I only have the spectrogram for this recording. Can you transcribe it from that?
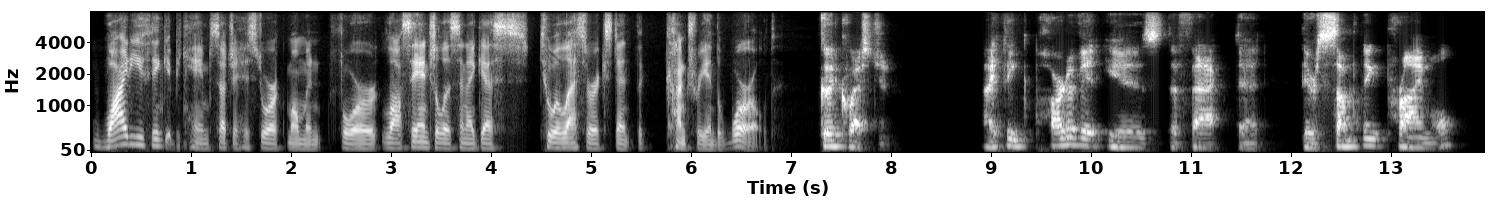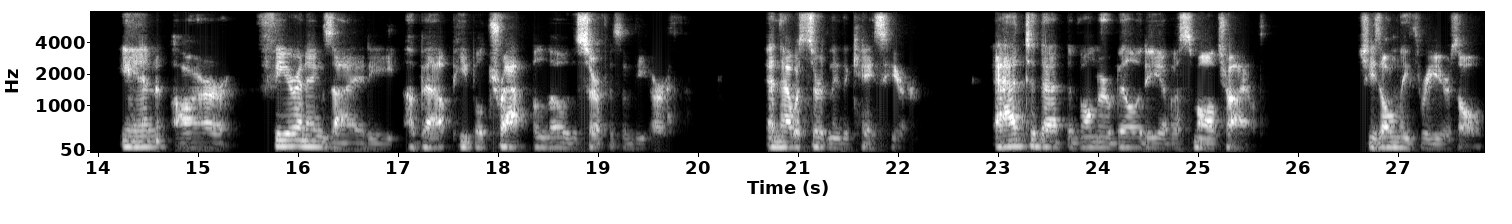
why do you think it became such a historic moment for Los Angeles and I guess to a lesser extent the country and the world? Good question. I think part of it is the fact that there's something primal in our fear and anxiety about people trapped below the surface of the earth. And that was certainly the case here. Add to that the vulnerability of a small child. She's only three years old.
